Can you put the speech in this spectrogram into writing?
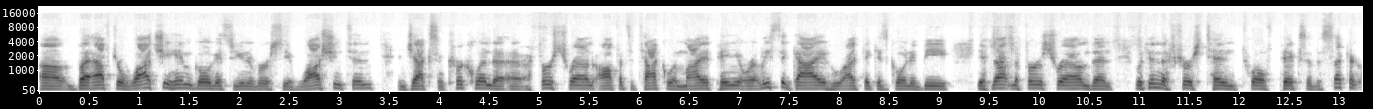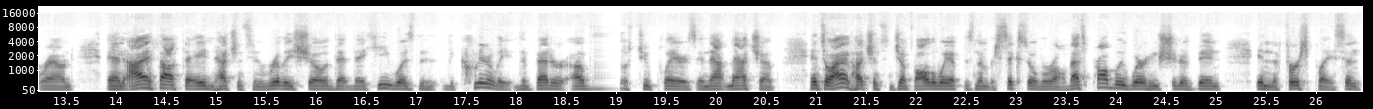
Uh, but after watching him go against the University of Washington and Jaxson Kirkland, a, a, first round offensive tackle, in my opinion, or at least a guy who I think is going to be, if not in the first round, then within the first 10, 12 picks of the second round. And I thought that Aidan Hutchinson really showed that, that he was the, the clearly the better of those two players in that matchup. And so I have Hutchinson jump all the way up as number six overall. That's probably where he should have been in the first place. And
